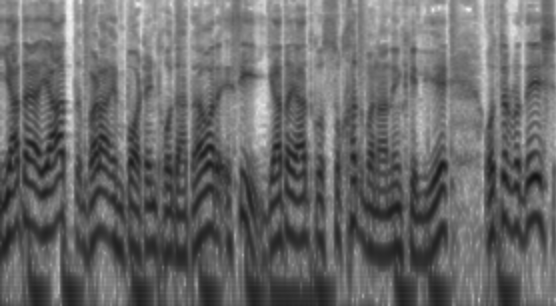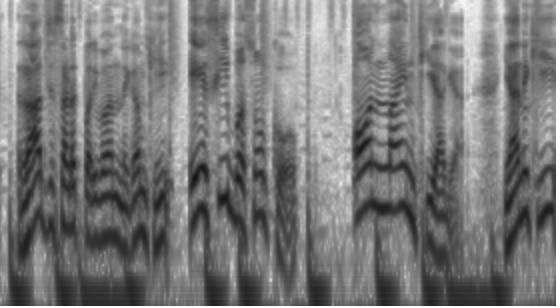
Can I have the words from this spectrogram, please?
यातायात बड़ा इंपॉर्टेंट हो जाता है और इसी यातायात को सुखद बनाने के लिए उत्तर प्रदेश राज्य सड़क परिवहन निगम की एसी बसों को ऑनलाइन किया गया। यानी कि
